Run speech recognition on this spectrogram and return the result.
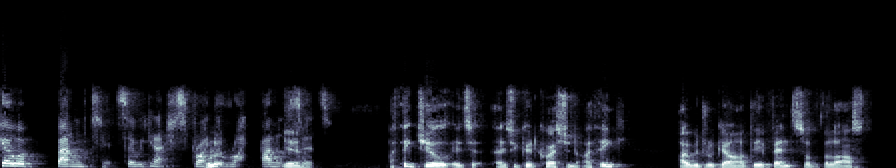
go about it so we can actually strike Well, the right balances? I think, Jill, it's a, it's a good question. I think I would regard the events of the last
